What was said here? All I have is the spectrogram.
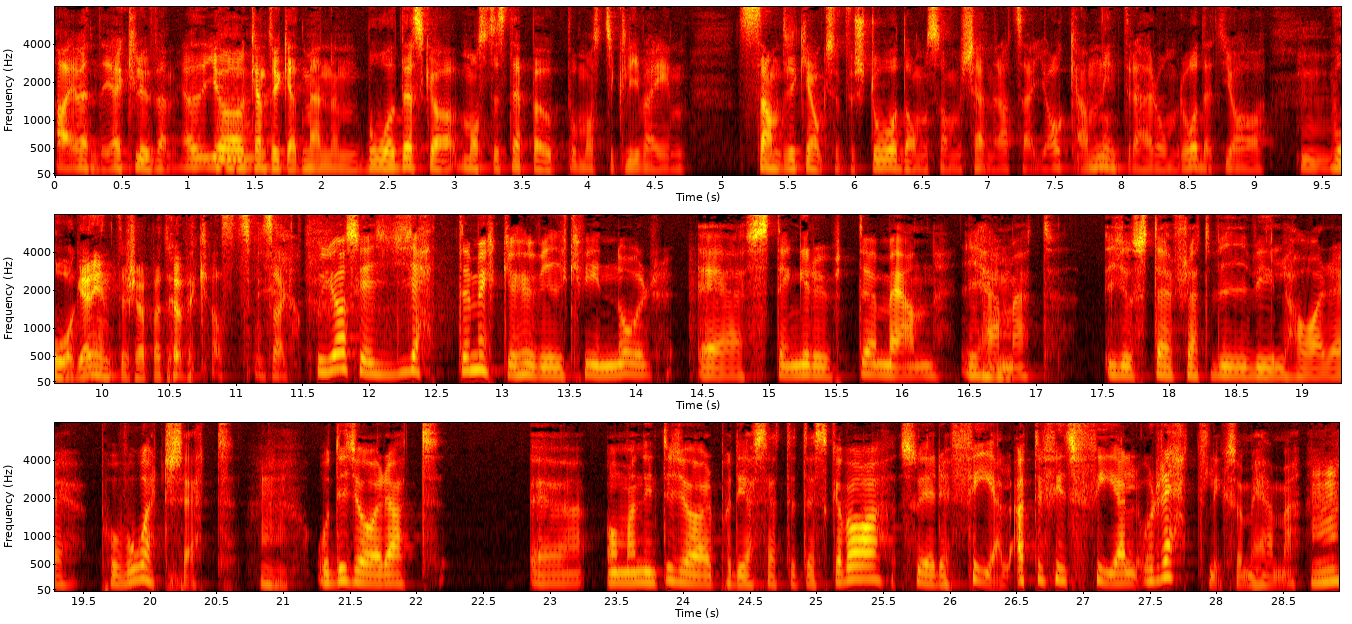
ja, jag vet inte, jag är kluven. Jag, jag mm. kan tycka att männen både ska, måste steppa upp och måste kliva in. Samtidigt kan jag också förstå de som känner att så här, jag kan inte det här området. Jag mm. vågar inte köpa ett överkast. Som sagt. Och jag ser jättemycket hur vi kvinnor eh, stänger ute män i mm. hemmet. Just därför att vi vill ha det på vårt sätt. Mm. Och det gör att eh, om man inte gör på det sättet det ska vara så är det fel. Att det finns fel och rätt liksom i hemmet. Mm.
